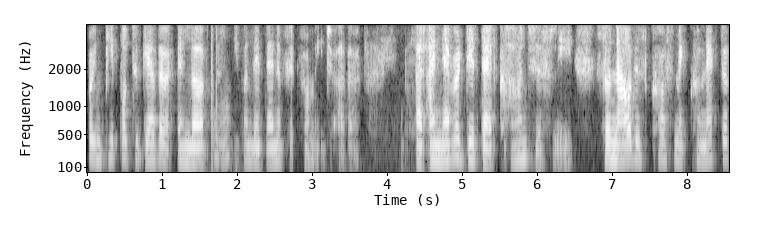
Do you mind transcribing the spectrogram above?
bring people together and love to mm-hmm. see when they benefit from each other. But I never did that consciously. So now this cosmic connector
